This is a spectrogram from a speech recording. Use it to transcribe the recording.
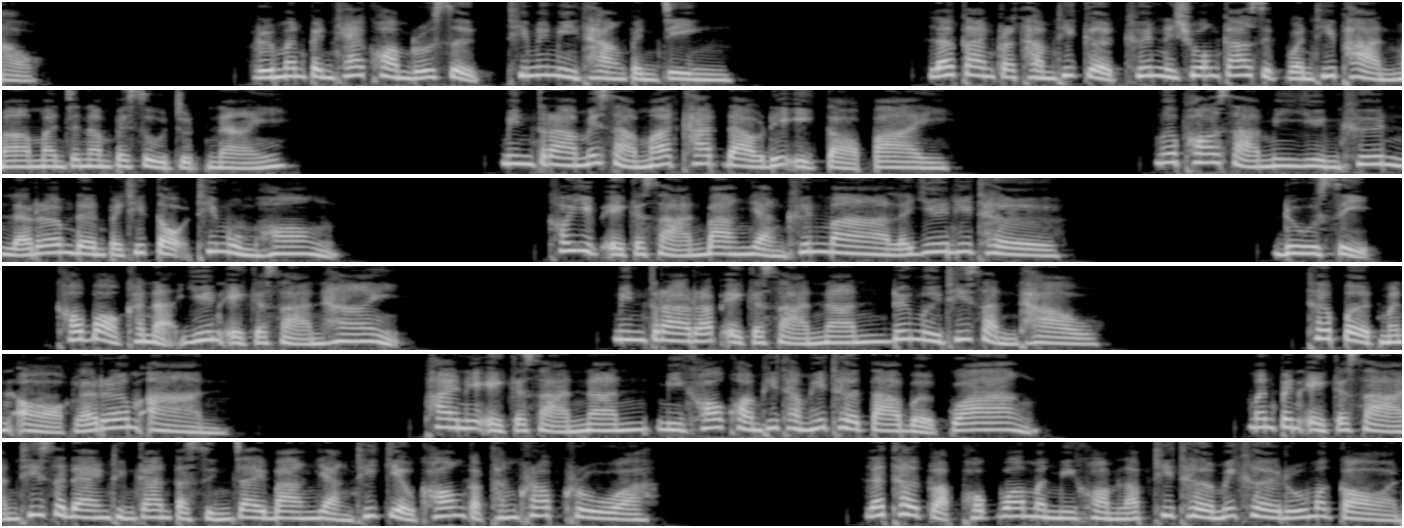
หรือมันเป็นแค่ความรู้สึกที่ไม่มีทางเป็นจริง แล้วการกระทำที่เกิดขึ้นในช่วง 90 วันที่ผ่านมามันจะนำไปสู่จุดไหน มินตราไม่สามารถคาดเดาได้อีกต่อไปเมื่อพ่อสามียืนขึ้นและเริ่มเดินไปที่โต๊ะที่มุมห้อง เขาหยิบเอกสารบางอย่างขึ้นมาและยื่นให้เธอ ดูสิ เขาบอกขณะยื่นเอกสารให้ มินตรารับเอกสารนั้นด้วยมือที่สั่นเทา เธอเปิดมันออกและเริ่มอ่าน ภายในเอกสารนั้นมีข้อความที่ทำให้เธอตาเบิกกว้าง มันเป็นเอกสารที่แสดงถึงการตัดสินใจบางอย่างที่เกี่ยวข้องกับทั้งครอบครัว และเธอกลับพบว่ามันมีความลับที่เธอไม่เคยรู้มาก่อน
